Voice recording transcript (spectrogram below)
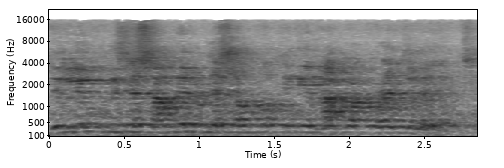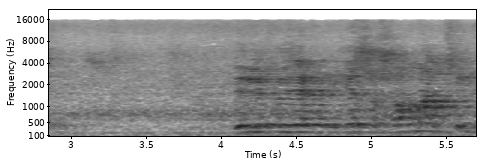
দিল্লি পুলিশের সামনে লুটের সম্পত্তি নিয়ে ভাগ করে চলে যাচ্ছে। দিল্লি পুলিশের একটা নিজস্ব সম্মান ছিল।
